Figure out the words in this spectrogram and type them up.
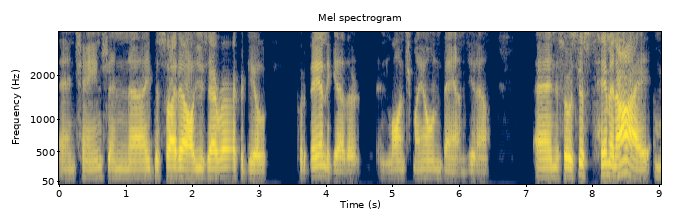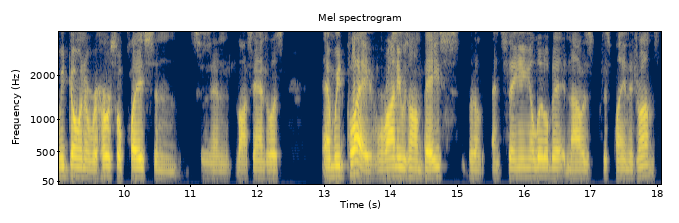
and changed, and uh, he decided I'll use that record deal, put a band together, and launch my own band, you know. And so it was just him and I, and we'd go in a rehearsal place, and this is in Los Angeles, and we'd play. Ronnie was on bass and singing a little bit, and I was just playing the drums.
